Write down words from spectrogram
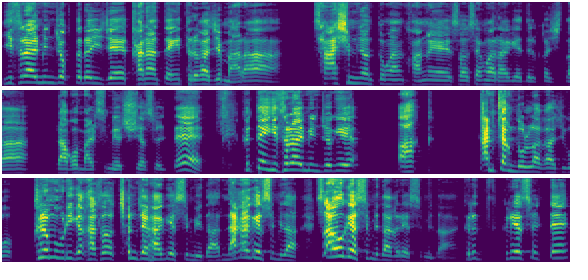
이스라엘 민족들은 이제 가나안 땅에 들어가지 마라. 40년 동안 광야에서 생활하게 될 것이다. 라고 말씀해 주셨을 때 그때 이스라엘 민족이 아 깜짝 놀라 가지고 그럼 우리가 가서 전쟁하겠습니다. 나가겠습니다. 싸우겠습니다. 그랬습니다. 그랬, 그랬을 때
